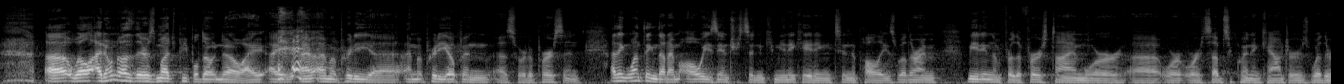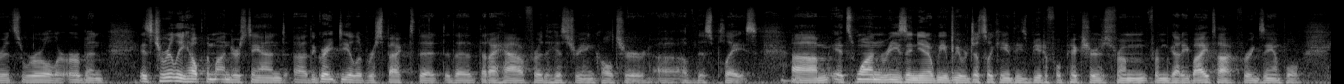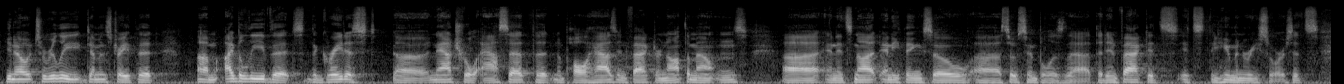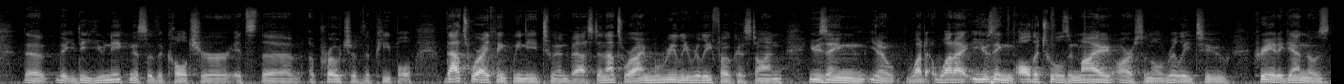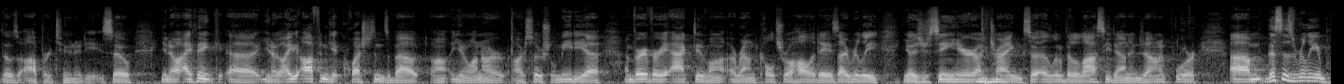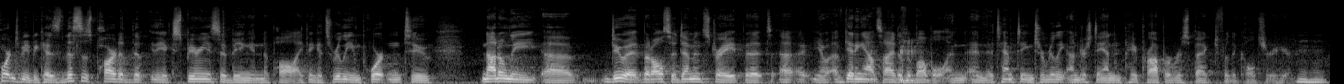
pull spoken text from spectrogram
Uh, well, I don't know that there's much people don't know. I, am a pretty, uh, I'm a pretty open uh, sort of person. I think one thing that I'm always interested in communicating to Nepalis, whether I'm meeting them for the first time or, uh, or, or, subsequent encounters, whether it's rural or urban, is to really help them understand uh, the great deal of respect that, that, that, I have for the history and culture uh, of this place. Mm-hmm. Um, it's one reason, you know, we, we were just looking at these beautiful pictures from, from Gaddi Baitak, for example, you know, to really demonstrate that um, I believe that the greatest uh, natural asset that Nepal has, in fact, are not the mountains, uh, and it's not anything so, uh, so simple as that. That in fact, it's, it's the human resource, it's the, the, the, uniqueness of the culture, it's the approach of the people. That's where I think we need to invest, and that's where I'm really, really focused on using, you know, what, what I, using all the tools in my arsenal really to create again those, those opportunities. So, you know, I think, uh, you know, I often get questions about, uh, you know, on our, our social media. I'm very, very active on, around cultural holidays. I really, you know, as you're seeing here, I'm mm-hmm. trying so, a little bit of lassi down in Janakpur. Um, this is really important to me because this is part of the, the experience of being in Nepal. I think it's really important to not only uh, do it, but also demonstrate that, uh, uh, you know, of getting outside of the bubble and, and attempting to really understand and pay proper respect for the culture here. Mm-hmm.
